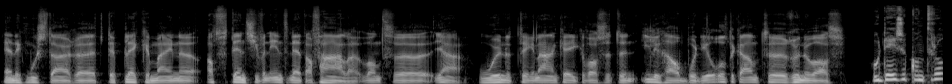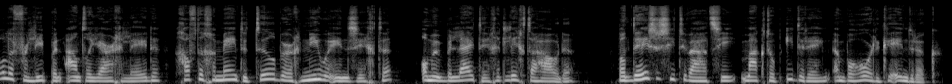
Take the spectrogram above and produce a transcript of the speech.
En ik moest daar uh, ter plekke mijn uh, advertentie van internet afhalen. Want uh, ja, hoe hun het tegenaan keken, was het een illegaal bordeel dat ik aan het runnen was. Hoe deze controle verliep een aantal jaar geleden, gaf de gemeente Tilburg nieuwe inzichten om hun beleid tegen het licht te houden. Want deze situatie maakt op iedereen een behoorlijke indruk.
